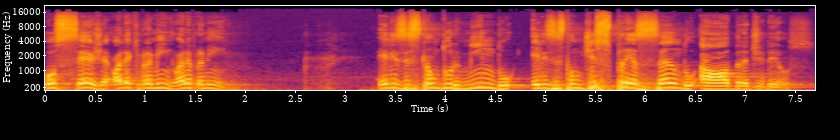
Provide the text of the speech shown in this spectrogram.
Ou seja, olha aqui para mim, olha para mim. Eles estão dormindo, eles estão desprezando a obra de Deus.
